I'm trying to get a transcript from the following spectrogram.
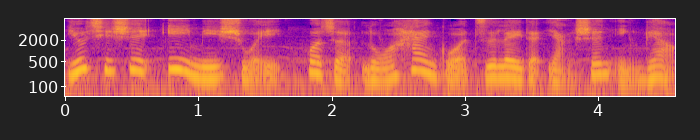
尤其是薏米水或者罗汉果之类的养生饮料。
